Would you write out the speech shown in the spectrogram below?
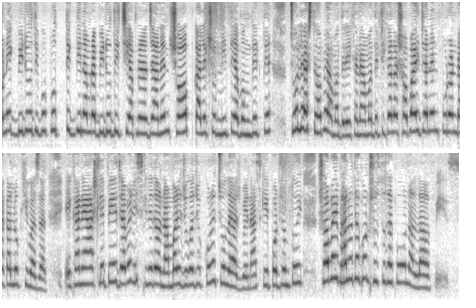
অনেক ভিডিও দিব প্রত্যেক দিন আমরা ভিডিও দিচ্ছি, আপনারা জানেন, সব কালেকশন নিতে এবং দেখতে। চলে আসতে হবে আমাদের এখানে, আমাদের ঠিকানা সবাই জানেন, পুরান ঢাকা লক্ষ্মীবাজার। এখানে আসলে পেয়ে যাবেন স্ক্রিনে দেওয়া নাম্বারে যোগাযোগ করে চলে আসবেন। আজকে এই পর্যন্তই। সবাই ভালো থাকুন, সুস্থ থাকুন, আল্লাহ হাফিজ।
